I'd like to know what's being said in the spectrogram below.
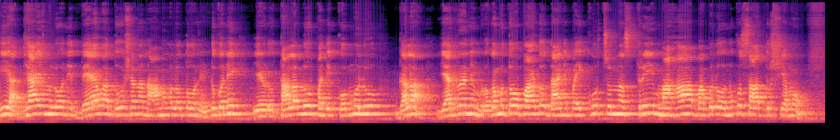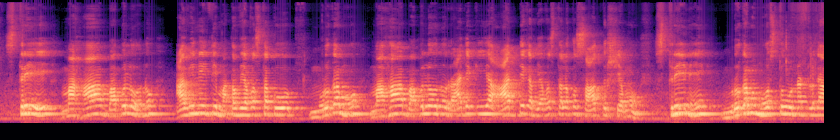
ఈ అధ్యాయంలోని దేవ దూషణ నామములతో నిండుకొని ఏడు తలలు పది కొమ్ములు గల ఎర్రని మృగముతో పాటు దానిపై కూర్చున్న స్త్రీ మహాబబులోనుకు సాదృశ్యము. స్త్రీ మహాబబులోను అవినీతి మత వ్యవస్థకు మృగము మహాబబులోను రాజకీయ ఆర్థిక వ్యవస్థలకు సాదృశ్యము. స్త్రీని మృగము మోస్తూ ఉన్నట్లుగా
